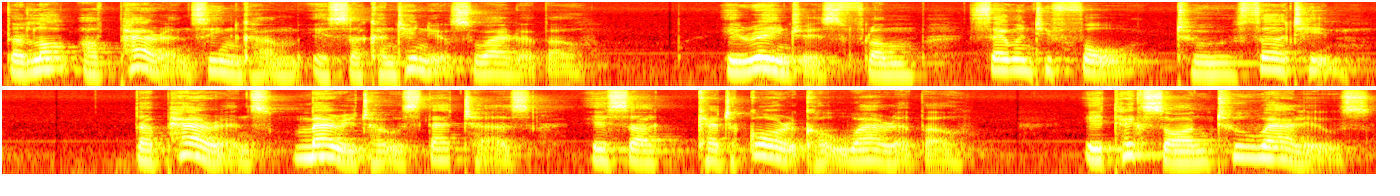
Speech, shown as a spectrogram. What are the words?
The log of parents' income is a continuous variable. It ranges from 74 to 13. The parents' marital status is a categorical variable. It takes on two values,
